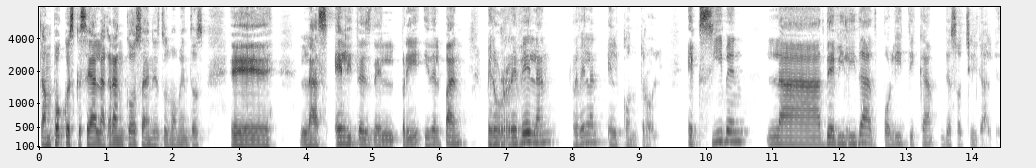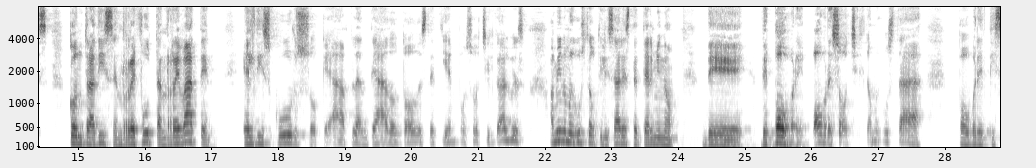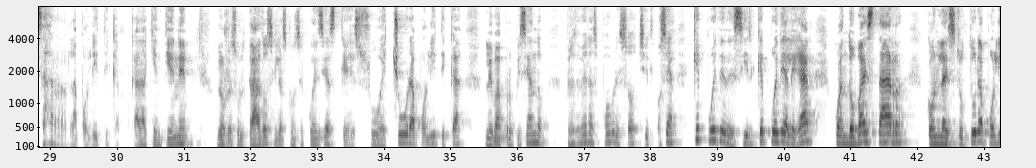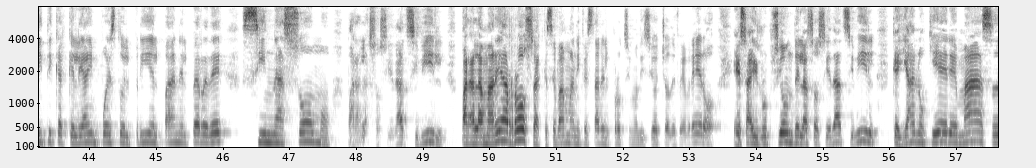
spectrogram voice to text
Tampoco es que sea la gran cosa en estos momentos eh, las élites del PRI y del PAN, pero revelan, revelan el control, exhiben la debilidad política de Xochitl Gálvez, contradicen, refutan, rebaten el discurso que ha planteado todo este tiempo Xochitl Gálvez. A mí no me gusta utilizar este término de, de pobre, pobre Xochitl, no me gusta pobretizar la política. Cada quien tiene los resultados y las consecuencias que su hechura política le va propiciando. Pero de veras, pobre Xochitl, o sea, ¿qué puede decir, qué puede alegar cuando va a estar con la estructura política que le ha impuesto el PRI, el PAN, el PRD, sin asomo para la sociedad civil, para la marea rosa que se va a manifestar el próximo 18 de febrero, esa irrupción de la sociedad civil que ya no quiere más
